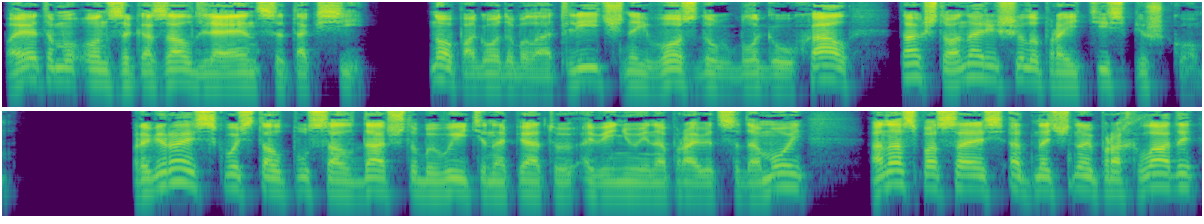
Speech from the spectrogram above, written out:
поэтому он заказал для Энса такси но погода была отличной, воздух благоухал, так что она решила пройтись пешком. Пробираясь сквозь толпу солдат, чтобы выйти на Пятую авеню и направиться домой, она, спасаясь от ночной прохлады,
